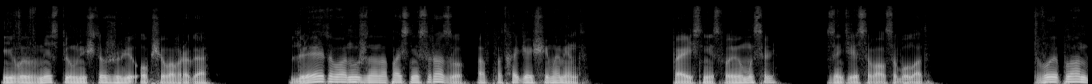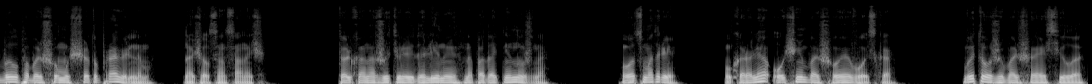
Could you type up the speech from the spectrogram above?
и вы вместе уничтожили общего врага. Для этого нужно напасть не сразу, а в подходящий момент. Поясни свою мысль, заинтересовался Булат. Твой план был по большому счету правильным, начал Сансаныч. Только на жителей долины нападать не нужно. Вот смотри, у короля очень большое войско. Вы тоже большая сила,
